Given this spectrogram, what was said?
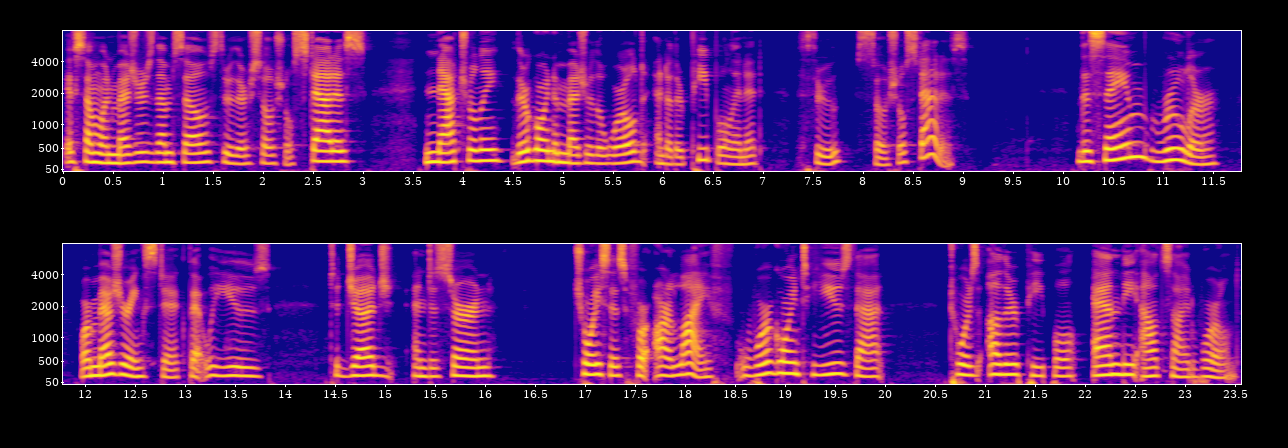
If someone measures themselves through their social status, naturally they're going to measure the world and other people in it through social status. The same ruler or measuring stick that we use to judge and discern choices for our life, we're going to use that towards other people and the outside world.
